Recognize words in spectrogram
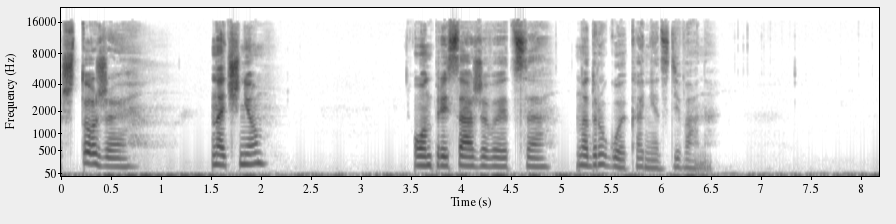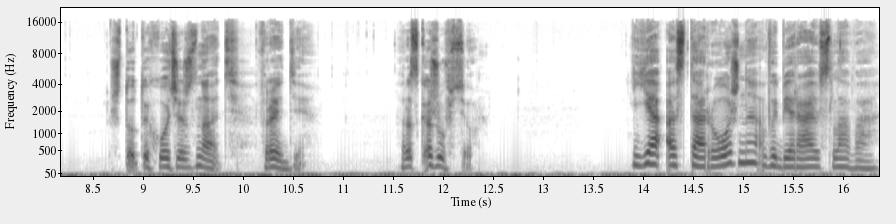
Что же, начнем? Он присаживается на другой конец дивана. Что ты хочешь знать, Фредди? Расскажу все. Я осторожно выбираю слова.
